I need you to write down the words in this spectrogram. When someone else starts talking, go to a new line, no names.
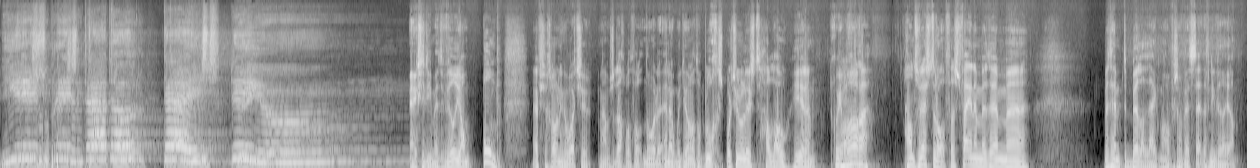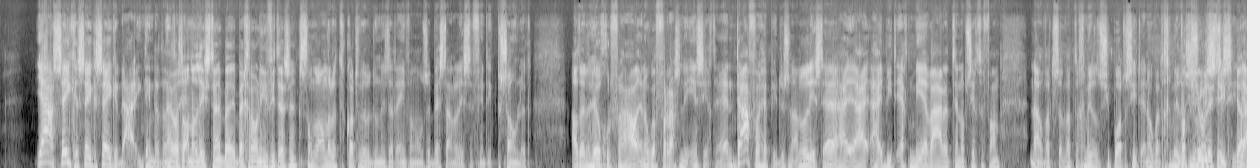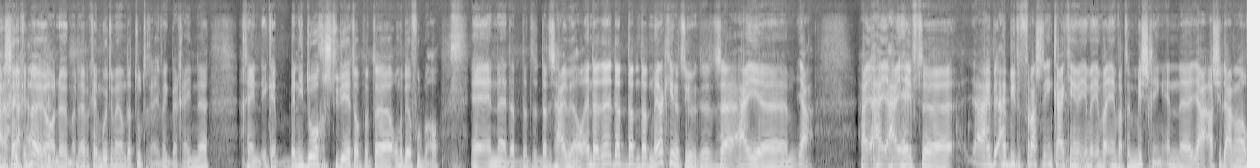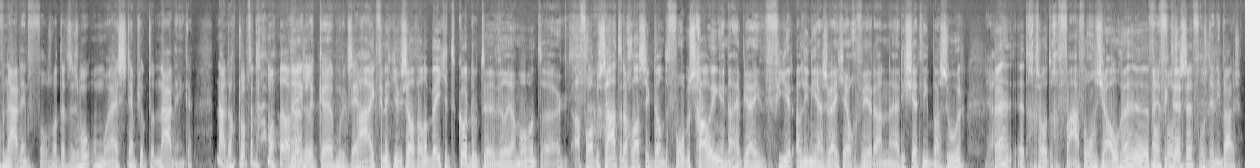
Hier is uw presentator Thijs de Jong.
En ik zit hier met William Pomp, FC Groningen Watcher namens het Dagblad van het Noorden. En ook met Jonathan Ploeg, sportjournalist. Hallo heren.
Goedemorgen.
Hans Westerhof, dat is fijn om met hem, eh, met hem te bellen lijkt me over zo'n wedstrijd. Of niet William?
Ja, zeker, zeker, zeker. Nou, ik denk dat dat
Hij was de
eh,
analist hè, bij, bij Groningen Vitesse.
zonder andere tekort te willen doen, is dat een van onze beste analisten, vind ik persoonlijk. Altijd een heel goed verhaal en ook wel verrassende inzichten. En daarvoor heb je dus een analist. Hè. Hij, hij, hij biedt echt meerwaarde ten opzichte van nou, wat, wat de gemiddelde supporter ziet en ook wat de gemiddelde
Wat
journalist
journalist
ziet. Ja,
ja.
zeker. Nee, oh, nee, maar daar heb ik geen moeite mee om dat toe te geven. Ik ben, geen, eh, geen, ik heb, ben niet doorgestudeerd op het eh, onderdeel voetbal. En eh, dat, dat, dat is hij wel. En dat, dat, dat, dat merk je natuurlijk. Dat is, hij, ja, hij, hij, hij, heeft, ja, hij, hij biedt een verrassende inkijkje in, in, in, in wat er misging. En eh, ja, als je daar dan over nadenkt vervolgens, want dat is mo- mooi, hij stemt je ook tot nadenken. Nou, dan klopt het allemaal wel
Ja.
redelijk, eh, moet ik zeggen.
Maar ik vind dat je jezelf wel een beetje tekort doet, eh, William. Hoor. Want afgelopen zaterdag las ik dan de voorbeschouwing. En dan heb jij vier alinea's, weet je ongeveer, aan eh Richetli Bazour.
Ja.
Hè? Het grote gevaar volgens jou hè, van
Nee,
Vitesse.
volgens, volgens Danny Buis.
